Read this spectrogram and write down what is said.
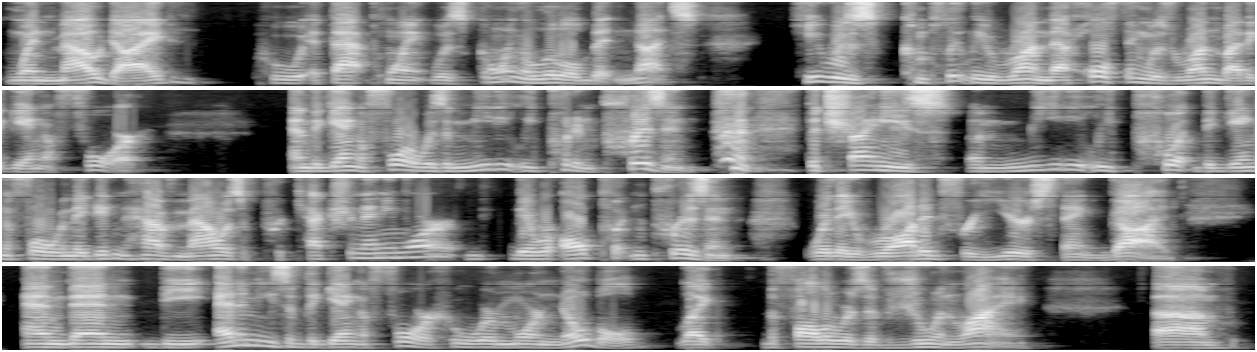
when Mao died, who at that point was going a little bit nuts, he was completely run. That whole thing was run by the Gang of Four. And the Gang of Four was immediately put in prison. the Chinese immediately put the Gang of Four, when they didn't have Mao as a protection anymore, they were all put in prison where they rotted for years, thank God. And then the enemies of the Gang of Four, who were more noble, like the followers of Zhou Enlai, um,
